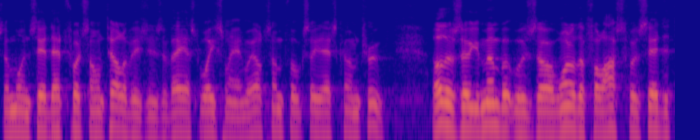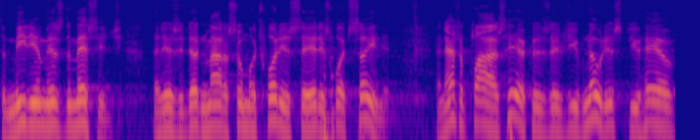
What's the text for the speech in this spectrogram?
Someone said that's what's on television is a vast wasteland. Well, some folks say that's come true. Others, uh, you remember, it was uh, one of the philosophers said that the medium is the message. That is, it doesn't matter so much what is said, it's what's saying it. And that applies here because, as you've noticed, you have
